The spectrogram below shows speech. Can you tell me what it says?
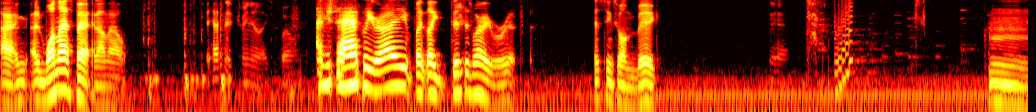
All right, and one last bet, and I'm out. It hasn't hit green in like well. Exactly right, but like this is where I rip. This thing's going big. Yeah. Hmm.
